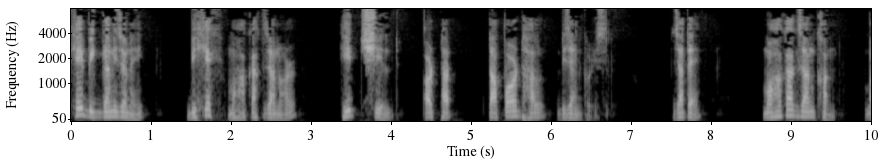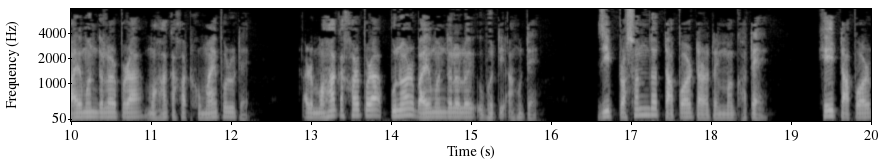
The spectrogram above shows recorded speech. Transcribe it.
সেই বিজ্ঞানীজনেই বিশেষ মহাকাশযানৰ হিট শ্বিল্ড অৰ্থাৎ তাপৰ ঢাল ডিজাইন কৰিছিল যাতে মহাকাশযানখন বায়ুমণ্ডলৰ পৰা মহাকাশত সোমাই পৰোঁতে আৰু মহাকাশৰ পৰা পুনৰ বায়ুমণ্ডললৈ উভতি আহোঁতে যি প্ৰচণ্ড তাপৰ তাৰতম্য ঘটে সেই তাপৰ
